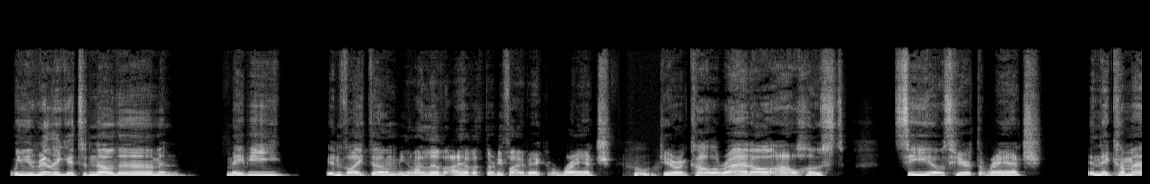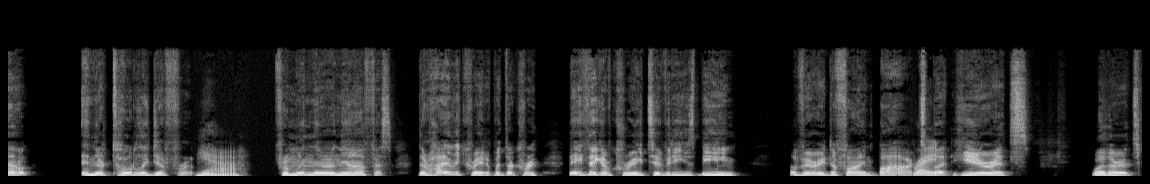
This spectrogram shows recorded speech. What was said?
when you really get to know them and maybe invite them, you know, I live, I have a 35 acre ranch here in Colorado. I'll host CEOs here at the ranch, and they come out and they're totally different Yeah. from when they're in the office. They're highly creative, but they're cre- they think of creativity as being a very defined box. Right. But here it's whether it's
